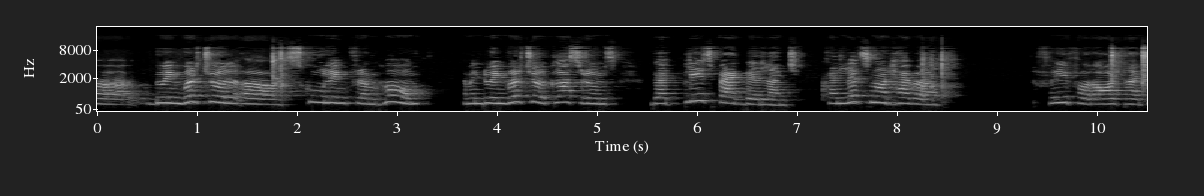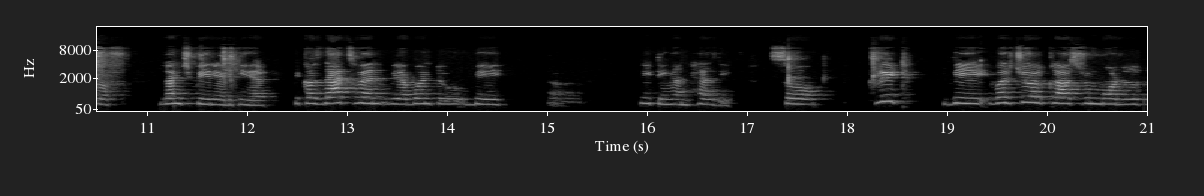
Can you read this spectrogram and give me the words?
uh, doing virtual uh, schooling from home, I mean, doing virtual classrooms, that please pack their lunch and let's not have a free for all type of lunch period here because that's when we are going to be uh, eating unhealthy. So treat the virtual classroom model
